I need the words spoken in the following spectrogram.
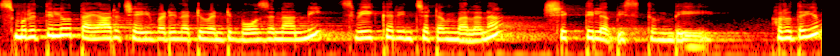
స్మృతిలో తయారు చేయబడినటువంటి భోజనాన్ని స్వీకరించటం వలన శక్తి లభిస్తుంది. హృదయం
